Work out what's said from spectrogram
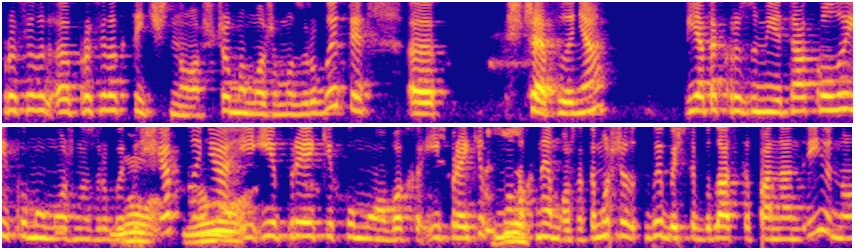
профіл- профілактично, що ми можемо зробити? Щеплення. Я так розумію, та коли і кому можна зробити Ну, щеплення, ну, і, і при яких умовах, і при яких умовах не можна. Тому що, вибачте, будь ласка, пане Андрію, ну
